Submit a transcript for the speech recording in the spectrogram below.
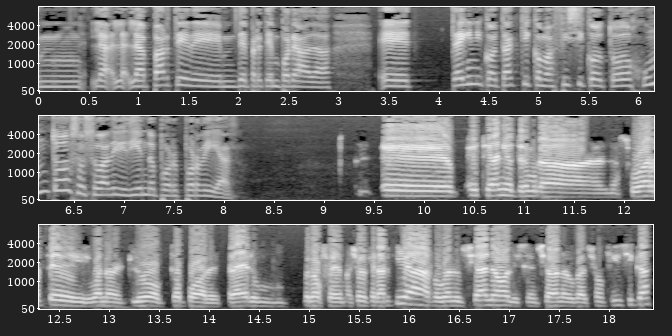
em, la, la, la parte de, de pretemporada? Eh, ¿Técnico, táctico, más físico, todos juntos o se va dividiendo por, por días? Eh, este año tenemos la, suerte y bueno, el club optó por traer un profe de mayor jerarquía, Rubén Luciano, licenciado en Educación Física.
